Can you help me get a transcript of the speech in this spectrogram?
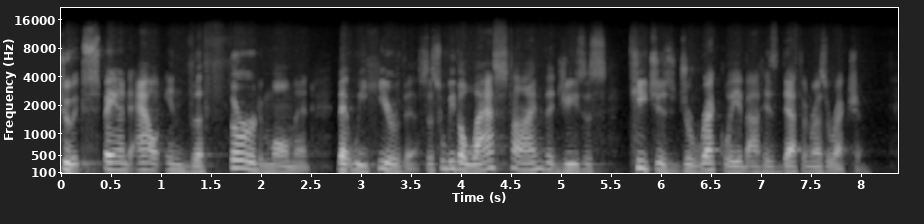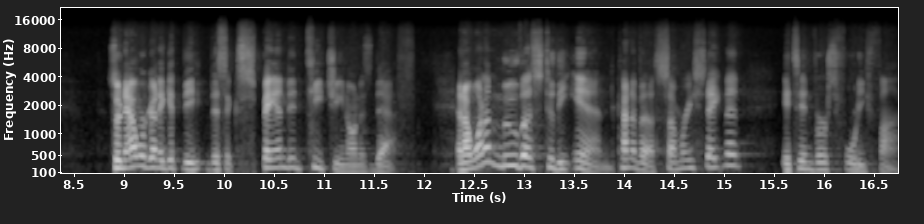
to expand out in the third moment that we hear this. This will be the last time that Jesus teaches directly about his death and resurrection. So now we're going to get the, this expanded teaching on his death. And I want to move us to the end, kind of a summary statement. It's in verse 45.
